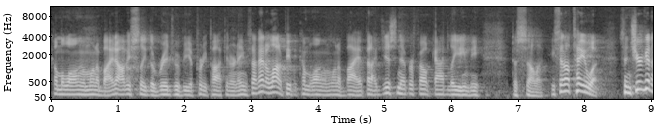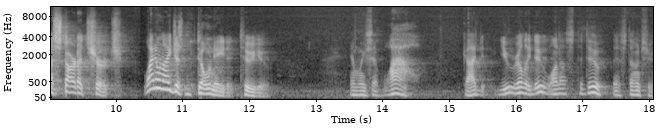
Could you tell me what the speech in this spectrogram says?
come along and want to buy it. Obviously, The Ridge would be a pretty popular name. So I've had a lot of people come along and want to buy it, but I've just never felt God leading me to sell it. He said, I'll tell you what, since you're going to start a church, why don't I just donate it to you? And we said, Wow, God, you really do want us to do this, don't you?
